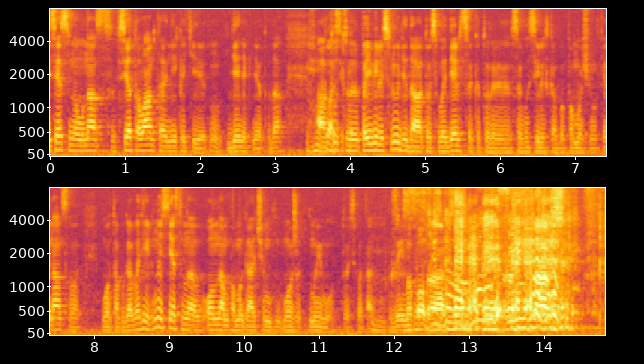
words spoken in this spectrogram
Естественно, у нас все таланты, они какие, ну, денег нету, да. А тут Классика. э, появились люди, да, то есть владельцы, которые согласились как бы помочь ему финансово, вот, обговорили. Ну, естественно, он нам помогает, чем может мы ему, то есть вот так, взаимопомощь.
